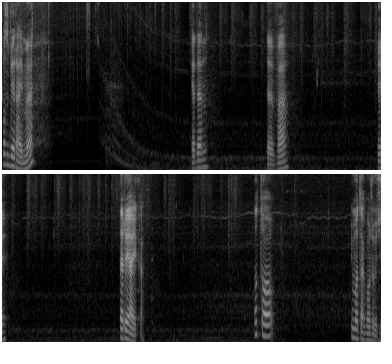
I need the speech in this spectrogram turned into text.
Pozbierajmy. Jeden. Dwa. 4 jajka. No to... Mimo tak może być.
